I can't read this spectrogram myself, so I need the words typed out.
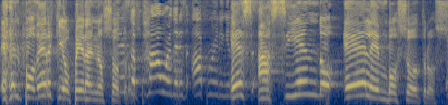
Es el poder que opera en nosotros. Es haciendo Él en vosotros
